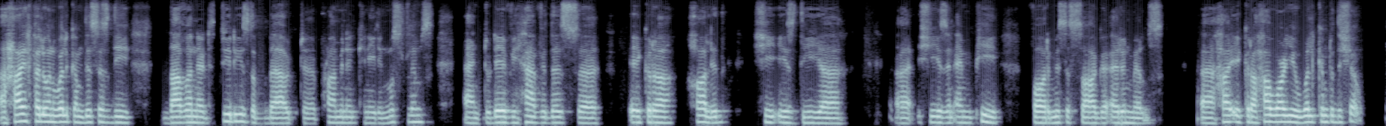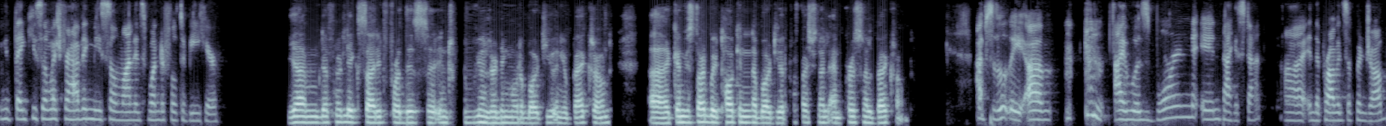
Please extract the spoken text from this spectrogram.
Uh, hi, hello, and welcome. This is the Dawanet series about uh, prominent Canadian Muslims. And today we have with us uh, Iqra Khalid. She is the uh, uh, she is an MP for Mississauga Erin Mills. Uh, hi, Iqra. How are you? Welcome to the show. Thank you so much for having me, Salman. It's wonderful to be here. Yeah, I'm definitely excited for this interview and learning more about you and your background. Uh, can we start by talking about your professional and personal background? Absolutely. Um, I was born in Pakistan, uh, in the province of Punjab.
